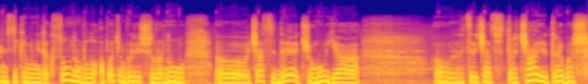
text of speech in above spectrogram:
Настільки мені так сумно було, а потім вирішила, ну, е, час іде, чому я е, цей час втрачаю. Треба ж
